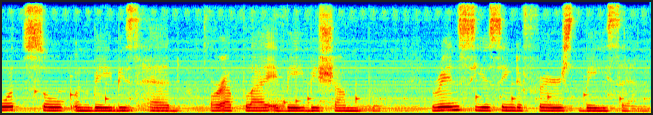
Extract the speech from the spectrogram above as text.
Put soap on baby's head or apply a baby shampoo. Rinse using the first basin.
